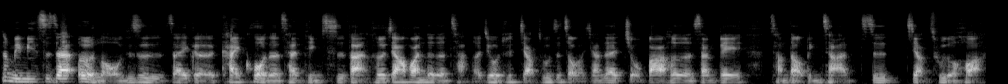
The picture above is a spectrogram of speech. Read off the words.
这明明是在二楼，就是在一个开阔的餐厅吃饭，阖家欢乐的场合，结果就讲出这种像在酒吧喝了三杯长岛冰茶是讲出的话。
